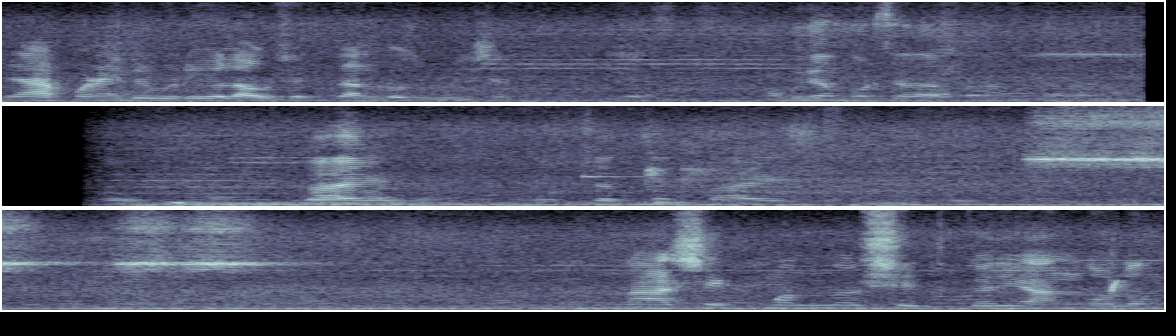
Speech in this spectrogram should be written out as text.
हे आपण एकदा व्हिडिओ लावू शकता आणि बघू शकता. उद्या मोर्चात आपण. काय? मोर्चात काय? नाशिकमधनं शेतकरी आंदोलन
